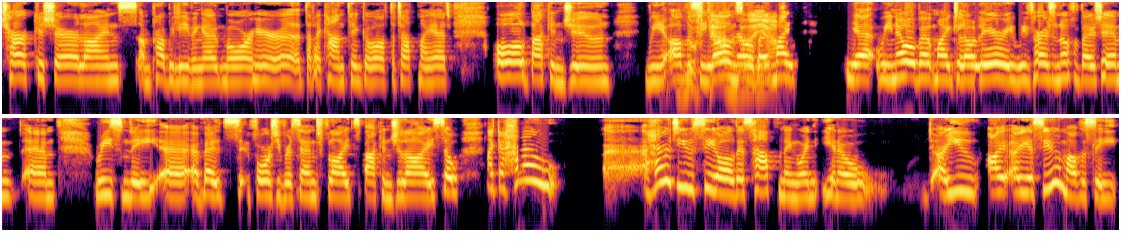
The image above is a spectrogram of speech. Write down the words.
Turkish Airlines. I'm probably leaving out more here uh, that I can't think of off the top of my head. All back in June. We obviously Lufthansa, all know about yeah. my yeah, we know about Michael O'Leary. We've heard enough about him um, recently. Uh, about forty percent flights back in July. So, like, how uh, how do you see all this happening when you know are you I, I assume obviously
